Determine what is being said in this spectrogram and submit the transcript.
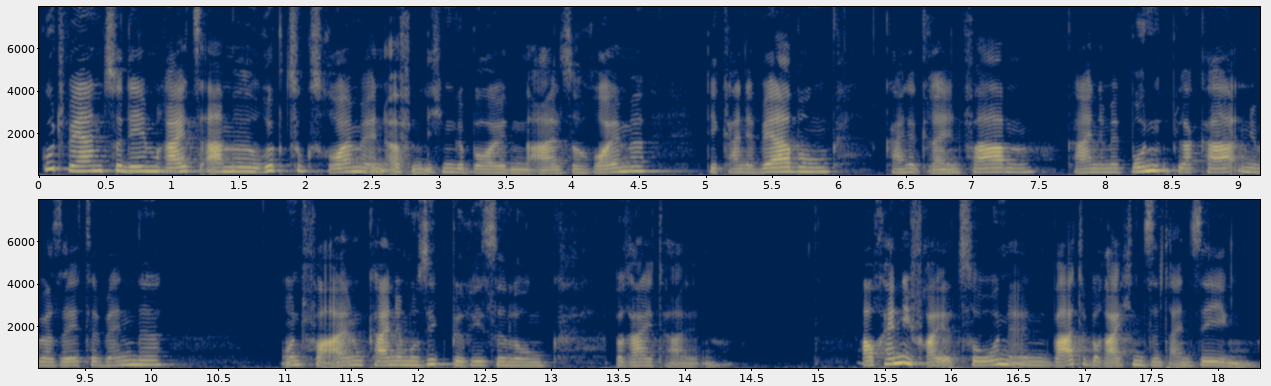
Gut wären zudem reizarme Rückzugsräume in öffentlichen Gebäuden, also Räume, die keine Werbung, keine grellen Farben, keine mit bunten Plakaten übersäte Wände und vor allem keine Musikberieselung bereithalten. Auch handyfreie Zonen in Wartebereichen sind ein Segen.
